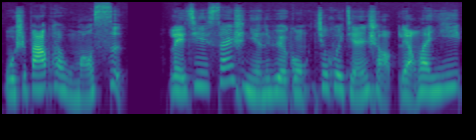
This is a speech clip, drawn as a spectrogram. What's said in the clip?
五十八块五毛四，累计三十年的月供就会减少两万一。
